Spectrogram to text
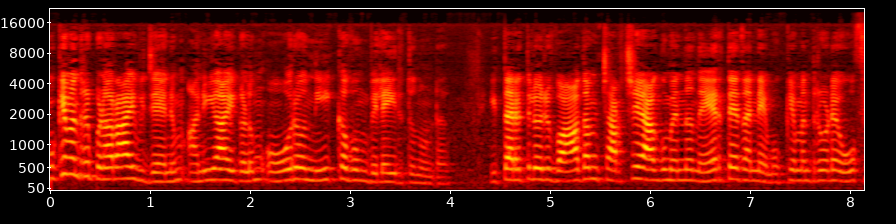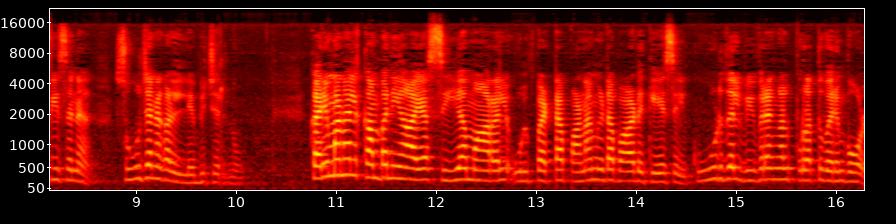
മുഖ്യമന്ത്രി പിണറായി വിജയനും അനുയായികളും ഓരോ നീക്കവും വിലയിരുത്തുന്നുണ്ട്. ഇത്തരത്തിലൊരു വാദം ചർച്ചയാകുമെന്ന് നേരത്തെ തന്നെ മുഖ്യമന്ത്രിയുടെ ഓഫീസിന് സൂചനകൾ ലഭിച്ചിരുന്നു. കരിമണൽ കമ്പനിയായ സി എം ആർ എൽ ഉൾപ്പെട്ട പണമിടപാട് കേസിൽ കൂടുതൽ വിവരങ്ങൾ പുറത്തുവരുമ്പോൾ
